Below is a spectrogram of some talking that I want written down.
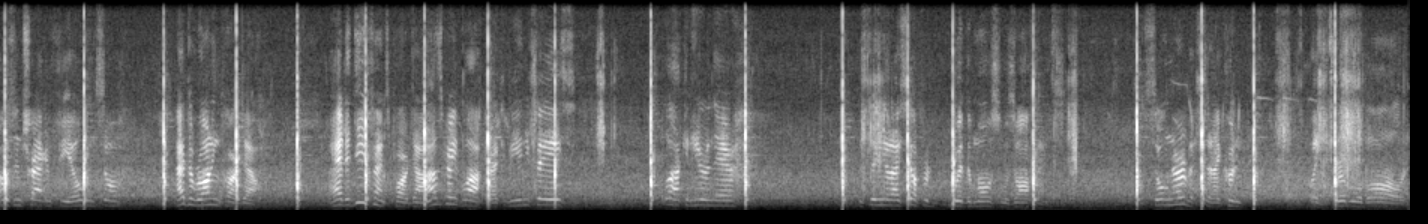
I was in track and field, and so I had the running part down. I had the defense part down. I was a great blocker. I could be in your face, blocking here and there. The thing that I suffered with the most was offense. I was so nervous that I couldn't like dribble a ball and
